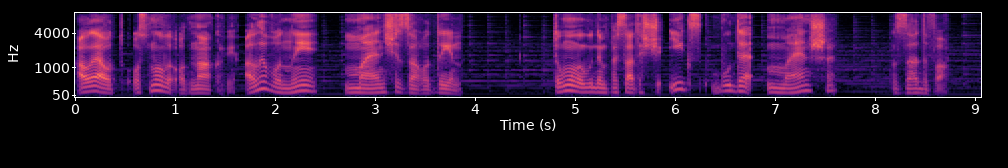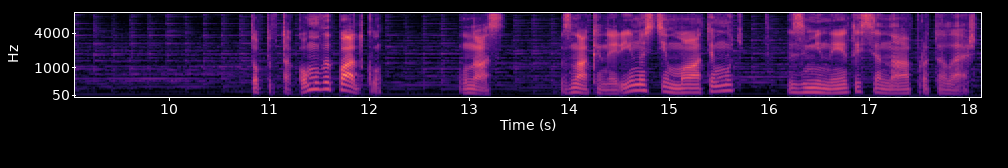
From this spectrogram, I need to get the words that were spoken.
але от основи однакові, але вони менші за 1. Тому ми будемо писати, що х буде менше за 2. Тобто, в такому випадку у нас знаки нерівності матимуть змінитися на протилежні.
